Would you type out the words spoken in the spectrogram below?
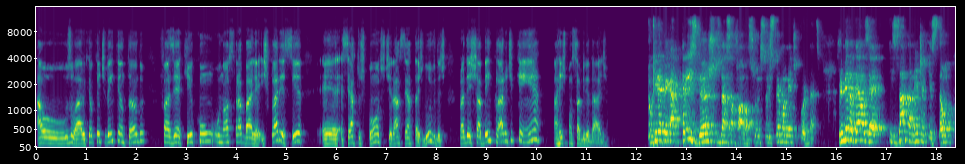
ao usuário, que é o que a gente vem tentando fazer aqui com o nosso trabalho, é esclarecer é, certos pontos, tirar certas dúvidas, para deixar bem claro de quem é a responsabilidade. Eu queria pegar três ganchos nessa fala sua que são extremamente importantes. A primeira delas é exatamente a questão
